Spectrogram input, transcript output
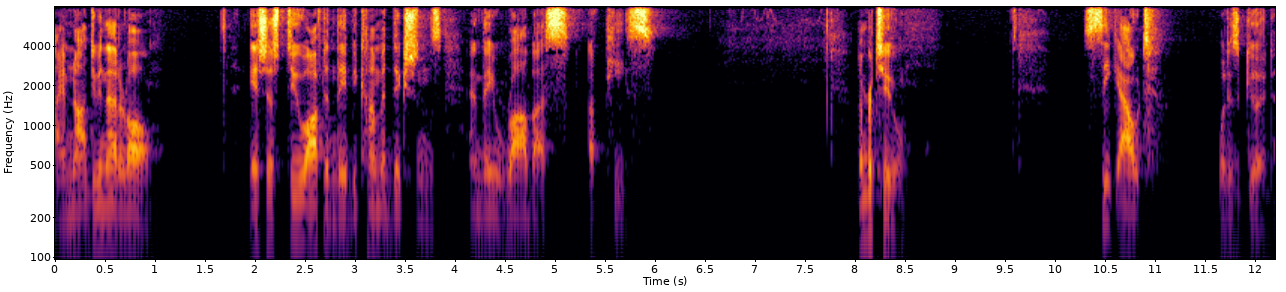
I am not doing that at all. It's just too often they become addictions and they rob us of peace. Number two, seek out what is good.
